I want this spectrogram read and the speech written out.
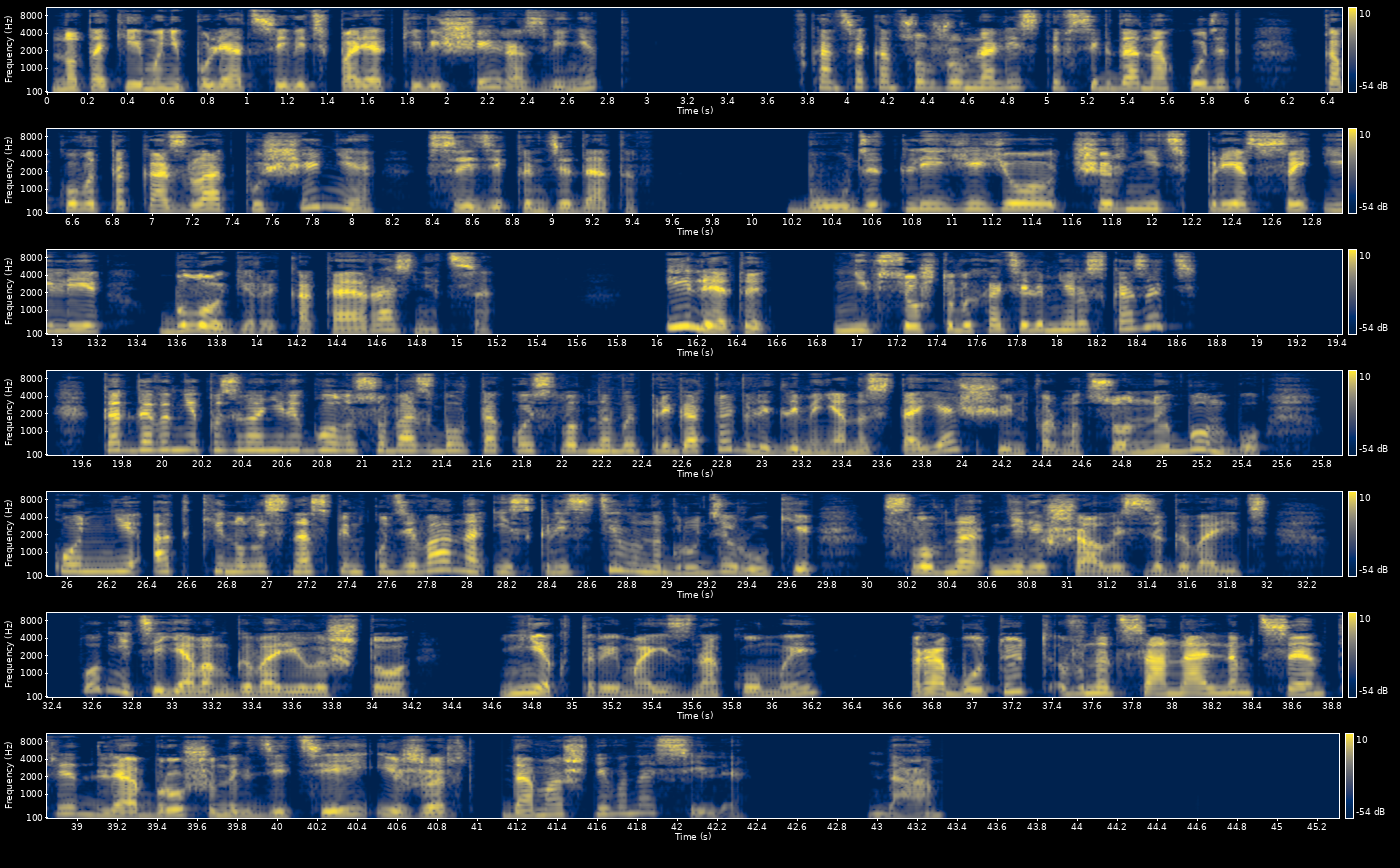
Но такие манипуляции ведь в порядке вещей, разве нет? В конце концов, журналисты всегда находят какого-то козла отпущения среди кандидатов. Будет ли ее чернить пресса или блогеры, какая разница? Или это не все, что вы хотели мне рассказать? Когда вы мне позвонили, голос у вас был такой, словно вы приготовили для меня настоящую информационную бомбу. Конни откинулась на спинку дивана и скрестила на груди руки, словно не решалась заговорить. Помните, я вам говорила, что некоторые мои знакомые работают в Национальном центре для брошенных детей и жертв домашнего насилия? Да.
